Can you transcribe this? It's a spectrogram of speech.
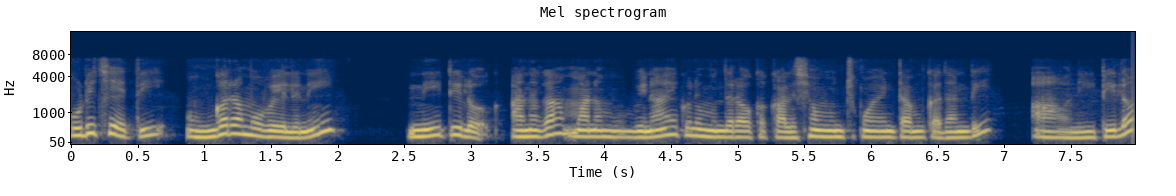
కుడి చేతి ఉంగరము వేలిని నీటిలో అనగా మనం వినాయకుని ముందర ఒక కలశం ఉంచుకొని ఉంటాం కదండి. ఆ నీటిలో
